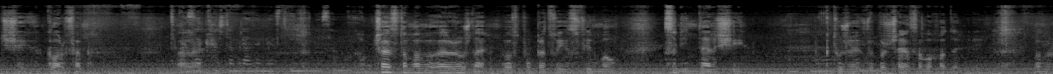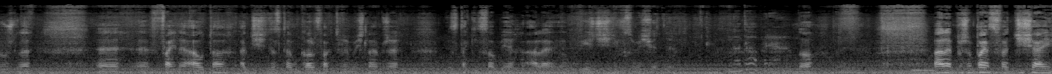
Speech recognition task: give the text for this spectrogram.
dzisiaj golfem. To Ale- za każdym razem jest inny samochód. Często mam e, różne, bo współpracuję z firmą Cylindersi, którzy wypożyczają samochody. I mam różne fajne auta, a dzisiaj dostałem golfa, który myślałem, że jest taki sobie, ale jeździ się w sumie świetnie. No dobra. No. Ale proszę Państwa, dzisiaj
